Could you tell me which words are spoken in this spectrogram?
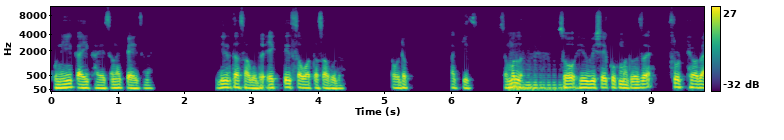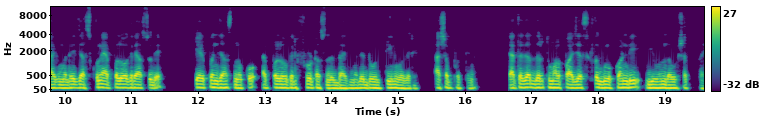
कुणीही काही खायचं नाही प्यायचं नाही. दीड तास अगोदर एक ते सव्वा तास अगोदर. एवढं नक्कीच. समजलं? सो हे विषय खूप महत्त्वाचा आहे. फ्रूट ठेवा बॅगमध्ये जास्त कोणी ॲपल वगैरे असू दे. केळ पण जास्त नको. ॲपल वगैरे फ्रूट असू दे बॅगमध्ये दोन तीन वगैरे. अशा पद्धतीनं. त्यात त्यात जर तुम्हाला पाहिजे असेल तर ग्लुकॉन डी घेऊन जाऊ शकताय.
